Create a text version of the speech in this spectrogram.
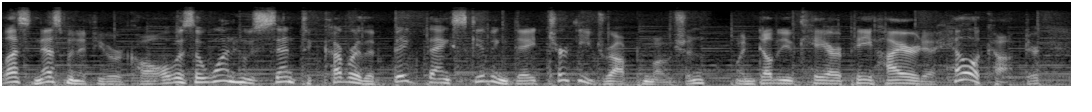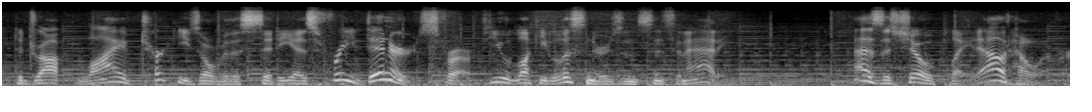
Les Nessman, if you recall, was the one who sent to cover the big Thanksgiving Day turkey drop promotion when WKRP hired a helicopter to drop live turkeys over the city as free dinners for a few lucky listeners in Cincinnati. As the show played out, however,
